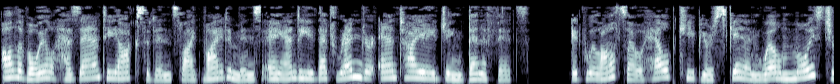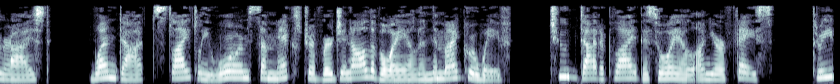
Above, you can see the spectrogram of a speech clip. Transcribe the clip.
Olive oil has antioxidants like vitamins A and E that render anti-aging benefits. It will also help keep your skin well moisturized 1. Slightly warm some extra virgin olive oil in the microwave. 2. Apply this oil on your face. 3.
